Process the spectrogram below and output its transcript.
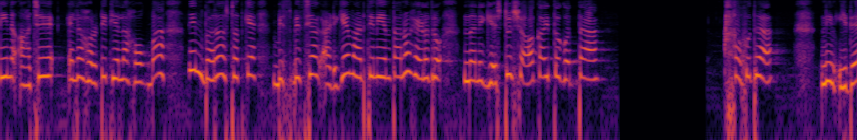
ನೀನು ಆಚೆ ಎಲ್ಲ ಹೊರಟಿದ್ಯಲ್ಲ ಹೋಗ್ಬಾ ನೀನು ಬರೋ ಅಷ್ಟೊತ್ತಿಗೆ ಬಿಸಿ ಬಿಸಿಯಾಗಿ ಅಡುಗೆ ಮಾಡ್ತೀನಿ ಅಂತಾನೂ ಹೇಳಿದ್ರು. ನನಗೆ ಎಷ್ಟು ಶಾಕ್ ಆಯಿತು ಗೊತ್ತಾ? ಹೌದಾ ನೀನು ಇದೇ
